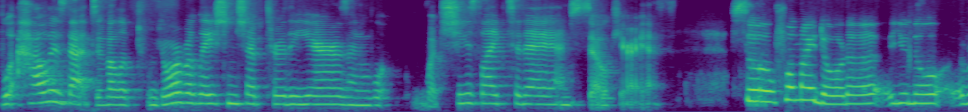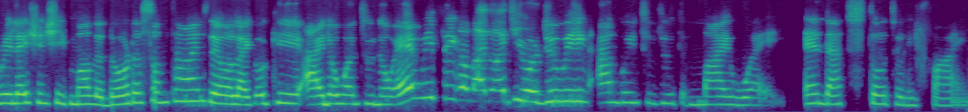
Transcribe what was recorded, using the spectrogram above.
what, how has that developed your relationship through the years and what, what she's like today? I'm so curious. So for my daughter you know relationship mother daughter sometimes they are like okay i don't want to know everything about what you're doing. I'm going to do it my way. And that's totally fine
